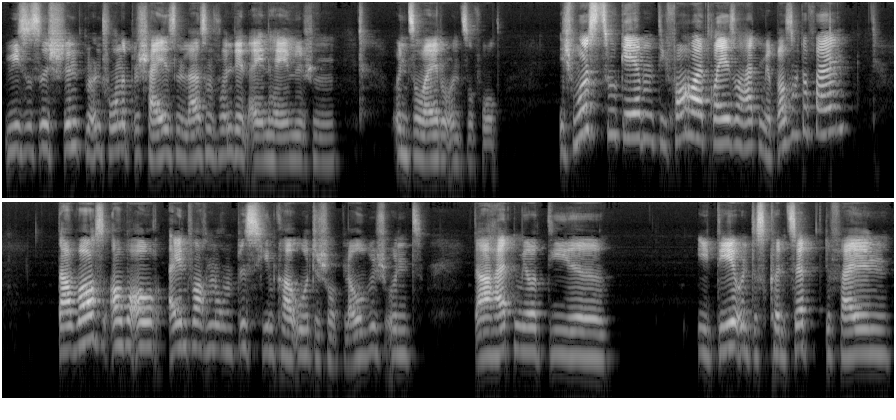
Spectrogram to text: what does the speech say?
wie sie sich hinten und vorne bescheißen lassen von den Einheimischen und so weiter und so fort. Ich muss zugeben, die Fahrradreise hat mir besser gefallen. Da war es aber auch einfach noch ein bisschen chaotischer, glaube ich. Und da hat mir die Idee und das Konzept gefallen,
